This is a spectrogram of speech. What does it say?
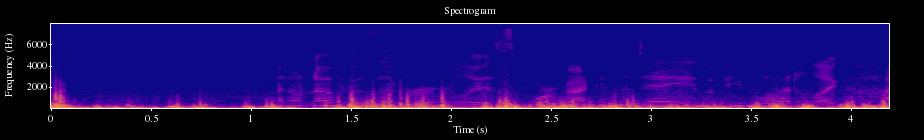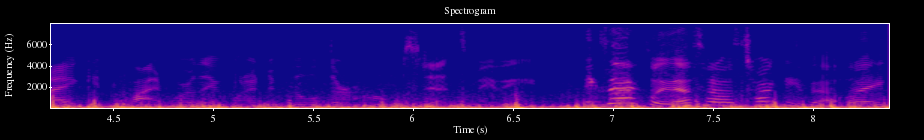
I don't know if it was ever really a sport back in the day, but people had to like hike and find where they wanted to build their homesteads, maybe. Exactly. That's what I was talking about. Like,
